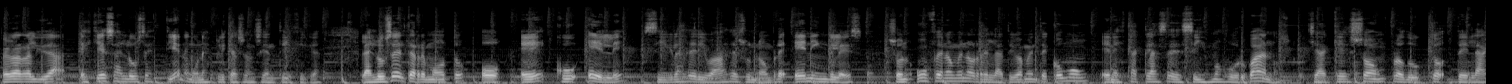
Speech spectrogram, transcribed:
Pero la realidad es que esas luces tienen una explicación científica. Las luces del terremoto, o EQL, siglas derivadas de su nombre en inglés, son un fenómeno relativamente común en esta clase de sismos urbanos, ya que son producto de la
